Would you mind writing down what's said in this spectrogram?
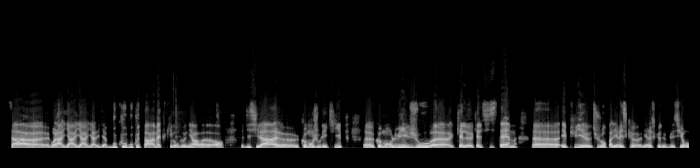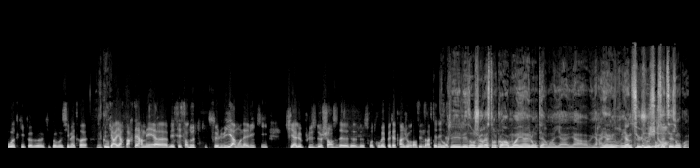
ça, voilà, il y a beaucoup beaucoup de paramètres qui vont venir en, d'ici là, euh, comment joue l'équipe, euh, comment lui il joue, euh, quel, quel système, euh, et puis euh, toujours pas les risques, les risques de blessures ou autres qui peuvent, qui peuvent aussi mettre une carrière par terre. Mais, mais c'est sans doute celui, à mon avis, qui, qui a le plus de chances de, de, de se retrouver peut-être un jour dans une draft NFL. Donc les, les, enjeux restent encore à moyen et long terme. Hein. Il y a, il y a, y a rien, rien ne se joue oui, sur dans... cette saison, quoi.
